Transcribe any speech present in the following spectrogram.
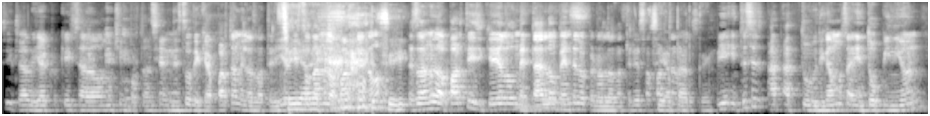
Sí, claro, ya creo que se ha dado mucha importancia en esto de que apártame las baterías y esto dámelo aparte, ¿no? sí. Esto dámelo aparte y si quieres los metales, véndelo, pero las baterías aparte. Sí, aparte. Bien, entonces, a, tu, digamos, en tu opinión,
